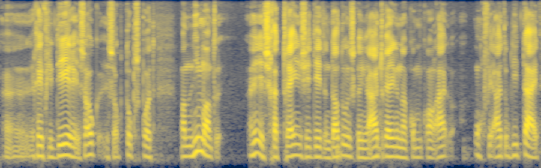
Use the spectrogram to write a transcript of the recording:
eh, revalideren is ook, is ook topsport. Want niemand, als je gaat trainen, je dit en dat doet, dan kun je uitrekenen, dan kom ik gewoon uit, ongeveer uit op die tijd.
